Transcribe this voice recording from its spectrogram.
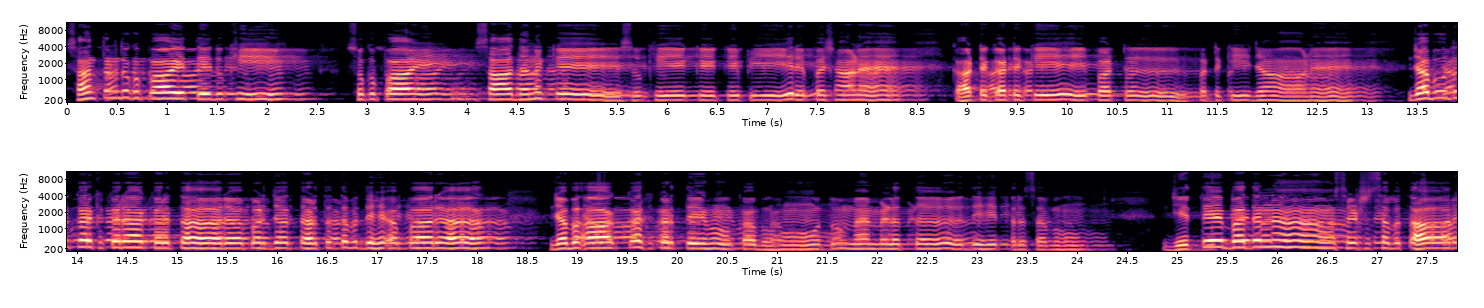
ਸੰਤਨ ਦੁਖ ਪਾਏ ਤੇ ਦੁਖੀ, ਸੁਖ ਪਾਏ ਸਾਧਨ ਕੇ, ਸੁਖੀ ਕੇ ਕੇ ਪੀਰ ਪਛਾਣੈ। ਕਟ ਕਟ ਕੇ ਪਟ ਪਟ ਕੀ ਜਾਣੈ? ਜਬ ਉਤ ਕਰਖ ਕਰਾ ਕਰਤਾਰ ਪਰਜਾ ਤਰਤ ਤਬ ਦੇਹ ਅਪਾਰ। ਜਬ ਆ ਕਰਖ ਕਰਤੇ ਹੋ, ਕਬ ਹੂੰ, ਤੁਮ ਮੈਂ ਮਿਲਤ ਦੇਹ ਤਰ ਸਭ ਹੂੰ। ਜੇਤੇ ਬਦਨ ਸਿਠ ਸਭ ਤਾਰ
